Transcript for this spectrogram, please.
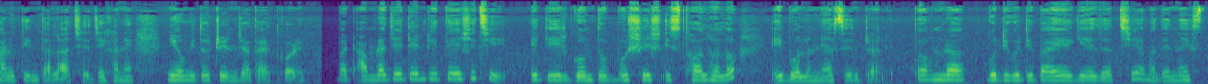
আরও তিনতলা আছে যেখানে নিয়মিত ট্রেন যাতায়াত করে। বাট আমরা যে ট্রেনটিতে এসেছি, এটির গন্তব্য শেষ স্থল হলো এই বলোনিয়া সেন্ট্রালে তো আমরা গুটি গুটি পায়ে এগিয়ে যাচ্ছি আমাদের নেক্সট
